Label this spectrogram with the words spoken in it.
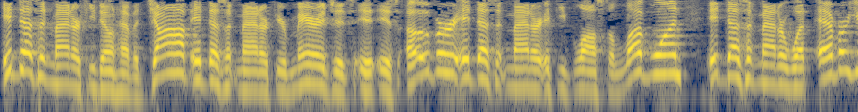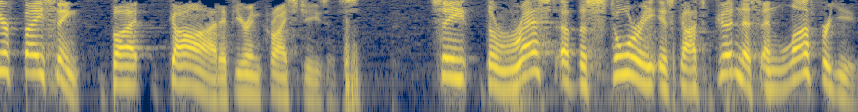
It doesn't matter if you don't have a job. It doesn't matter if your marriage is, is over. It doesn't matter if you've lost a loved one. It doesn't matter whatever you're facing, but God if you're in Christ Jesus. See, the rest of the story is God's goodness and love for you.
